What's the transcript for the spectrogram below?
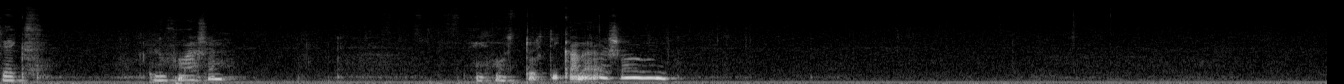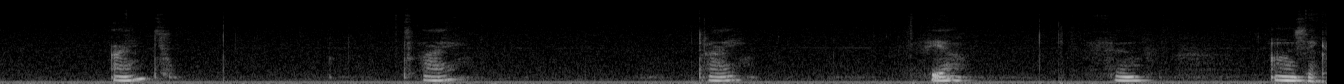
sechs Luftmaschen. Ich muss durch die Kamera schauen. Eins, zwei, drei, 4, 5 und 6.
